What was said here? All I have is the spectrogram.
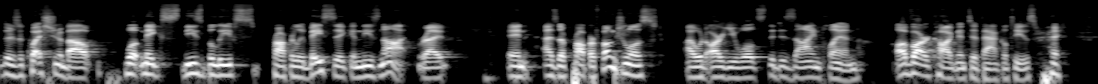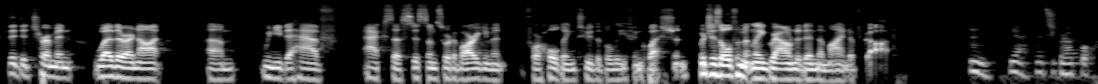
there's a question about what makes these beliefs properly basic and these not, right? And as a proper functionalist, I would argue, well, it's the design plan of our cognitive faculties, right, that determine whether or not um, we need to have access to some sort of argument for holding to the belief in question, which is ultimately grounded in the mind of God. Mm, yeah, that's super helpful.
